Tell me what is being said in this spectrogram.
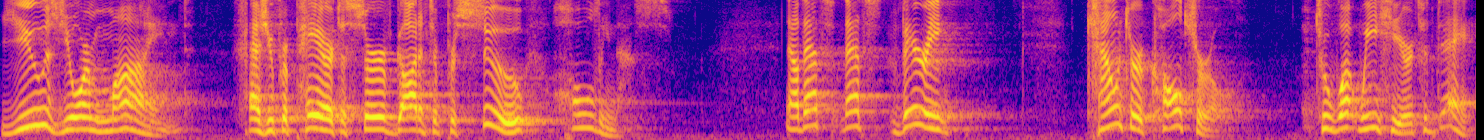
Use your mind as you prepare to serve God and to pursue holiness. Now, that's, that's very countercultural to what we hear today.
